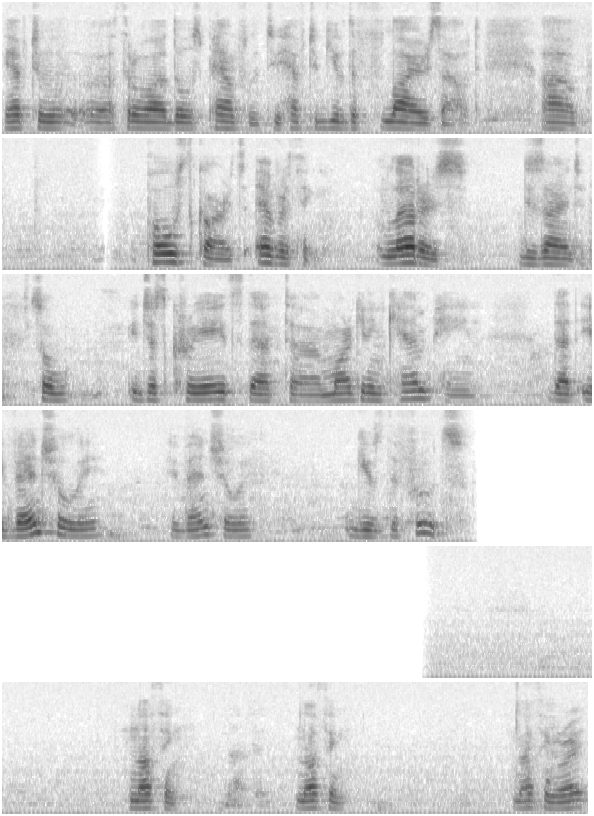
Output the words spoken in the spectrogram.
You have to uh, throw out those pamphlets. You have to give the flyers out. Uh, postcards, everything. Letters designed. So it just creates that uh, marketing campaign that eventually, eventually gives the fruits. Nothing. Nothing. Nothing. Nothing, right?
